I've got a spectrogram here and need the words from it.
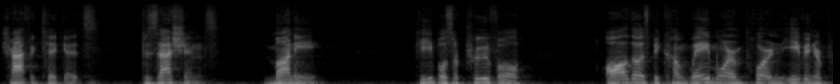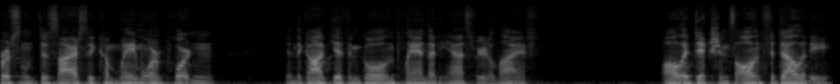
traffic tickets, possessions, money, people's approval. All those become way more important. Even your personal desires become way more important than the God given goal and plan that He has for your life all addictions, all infidelity,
